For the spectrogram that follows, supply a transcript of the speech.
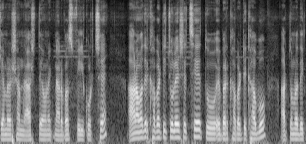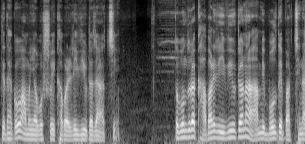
ক্যামেরার সামনে আসতে অনেক নার্ভাস ফিল করছে। আর আমাদের খাবারটি চলে এসেছে তো এবার খাবারটি খাব। আর তোমরা দেখতে থাকো আমি অবশ্যই খাবারের রিভিউটা জানাচ্ছি। তো বন্ধুরা খাবারের রিভিউটা না আমি বলতে পারছি না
